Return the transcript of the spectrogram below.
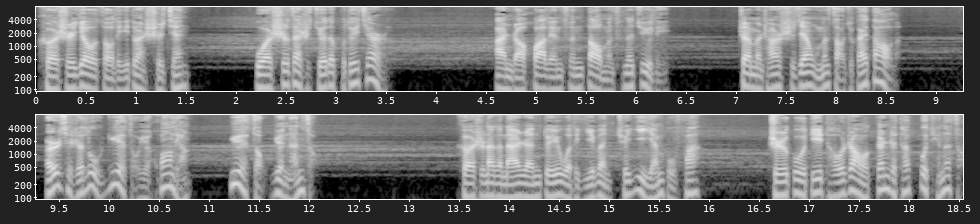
可是又走了一段时间，我实在是觉得不对劲儿了。按照花莲村到我们村的距离，这么长时间我们早就该到了，而且这路越走越荒凉，越走越难走。可是那个男人对于我的疑问却一言不发，只顾低头让我跟着他不停的走。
